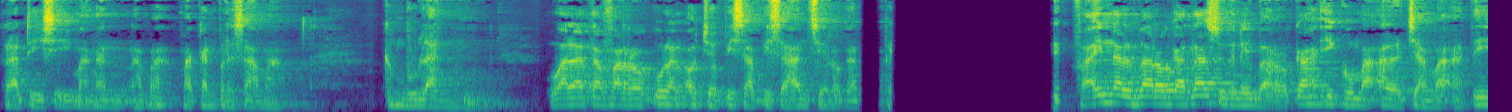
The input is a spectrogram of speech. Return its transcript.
tradisi mangan apa makan bersama. Gembulan. Wala tafarrokulan ojo pisah-pisahan sira Fa innal barokata sudene barokah iku ma'al jamaati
